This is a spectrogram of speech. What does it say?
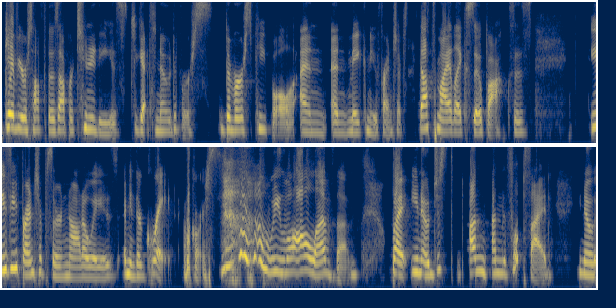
give yourself those opportunities to get to know diverse diverse people and and make new friendships. That's my like soapbox is easy friendships are not always i mean they're great of course. We all love them. But you know just on, on the flip side you know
